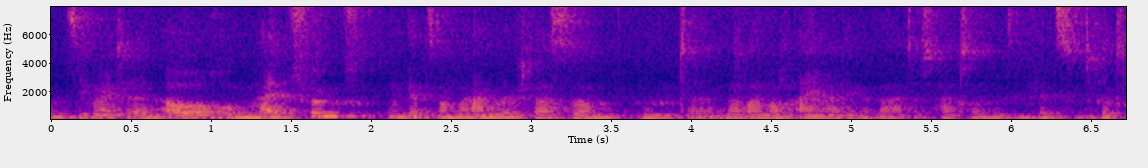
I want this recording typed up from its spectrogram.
Und sie meinte dann auch, um halb fünf gibt es noch eine andere Klasse. Und äh, da war noch einer, der gewartet hatte. Und dann sind wir zu dritt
